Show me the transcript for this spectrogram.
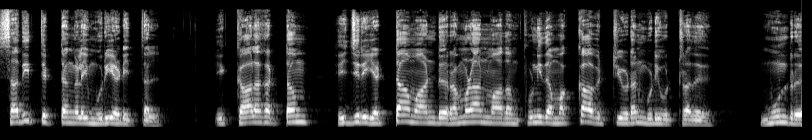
சதித்திட்டங்களை முறியடித்தல். இக்காலகட்டம் ஹிஜ்ரி எட்டாம் ஆண்டு ரமலான் மாதம் புனித மக்கா வெற்றியுடன் முடிவுற்றது. மூன்று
